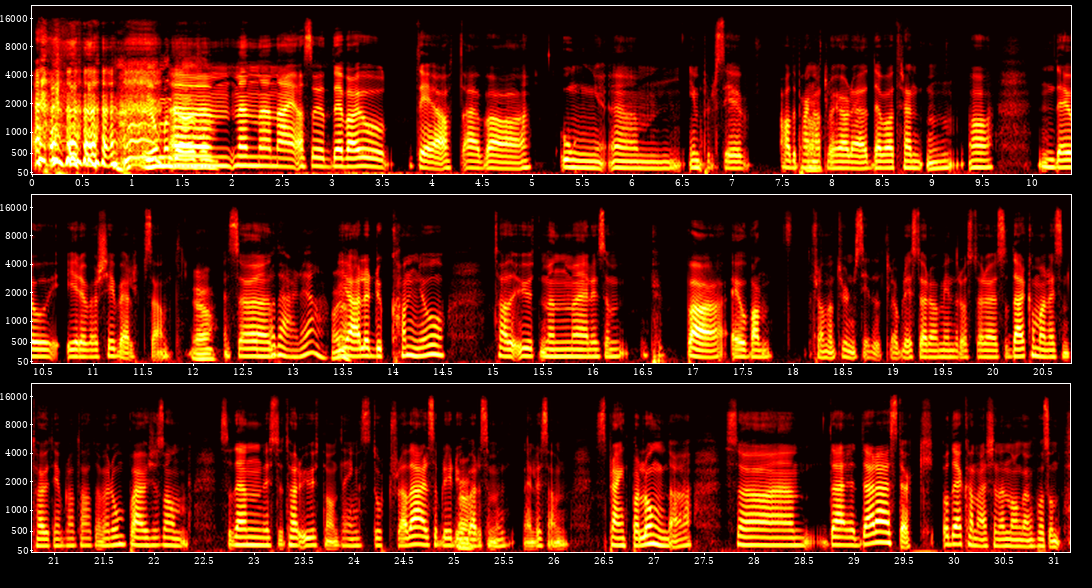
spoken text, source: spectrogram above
Jo, men det er sånn Um, men eh, nei, altså, det var jo det at jeg var ung, um, impulsiv, hadde penger Ja. til å gjøre det. Det var trenden. Og det er jo irreversibelt, sant. Ja. Så Og det er det, ja. Ja. Ja, eller du kan jo ta det ut, men med liksom Pupper er jo vant fra naturens side til å bli større og mindre og større, så der kan man liksom ta ut implantater. med rumpa er jo ikke sånn. Så den, hvis du tar ut noe stort fra der, så blir det jo bare som en, en liksom sprengt ballong, da. Så um, der, der er jeg stuck. Og det kan jeg kjenne noen gang på sånn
